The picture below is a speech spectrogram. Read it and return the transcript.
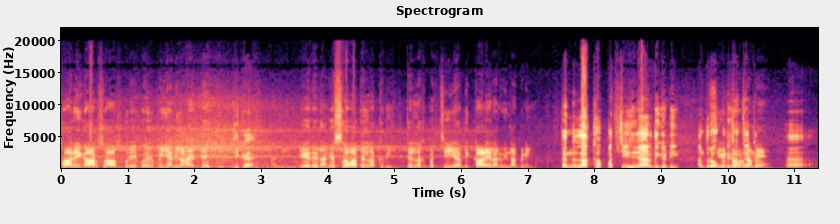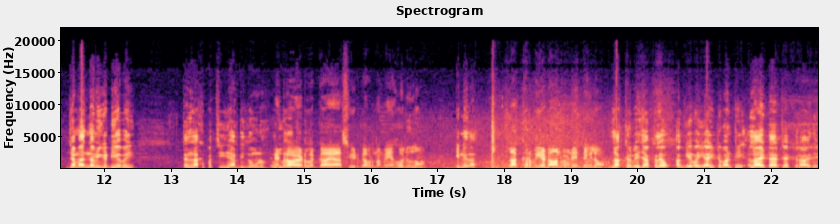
ਸਾਰੀ ਕਾਰ ਸਾਫ਼ ਸੁਥਰੀ ਆ, ਕੋਈ ਰੁਪਈਆ ਨਹੀਂ ਲਾਣਾ ਇੱਥੇ। ਠੀਕ ਹੈ। ਹਾਂਜੀ। ਇਹ ਦੇ ਦਾਂਗੇ ਸਵਾ ਤਿੰਨ ਲੱਖ ਦੀ 3 ਲੱਖ 25 ਹਜ਼ਾਰ ਦੀ ਕਾਲੇ ਰੰਗ ਦੀ ਨਾਗਣੀ। 3 ਲੱਖ 25 ਹਜ਼ਾਰ ਦੀ ਗੱਡੀ। ਅੰਦਰੋਂ ਕੰਡੀਸ਼ਨ ਚੈੱਕ। ਕਰੋ। ਹਾਂ ਜਮਾ ਨਵੀਂ ਗੱਡੀ ਆ ਬਾਈ। 3 ਲੱਖ 25 ਹਜ਼ਾਰ ਦੀ ਲੋਨ ਹੋ ਜੂਗਾ। ਐਂਡਰੋਇਡ ਲੱਗਾ ਆ ਸੀਟ ਕਵਰ ਨਵੇਂ ਆ ਹੋ ਜੂ ਲੋਨ ਕਿੰਨੇ ਦਾ? ਲੱਖ ਰੁਪਈਆ ਡਾਊਨ ਪੇਮੈਂਟ ਇੱਥੇ ਵੀ ਲੋਨ ਲੱਖ ਰੁਪਏ ਚੱਕ ਲਿਓ। ਅੱਗੇ ਬਾਈ i20 ਅਲਾਈ ਟਾਇਰ ਚੈੱਕ ਕਰਾ ਇਹਦੇ।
